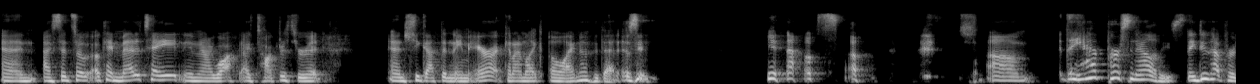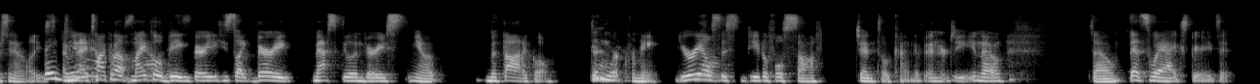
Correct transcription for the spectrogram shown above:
And I said, So, okay, meditate. And I walked, I talked her through it. And she got the name Eric. And I'm like, Oh, I know who that is. you know, so um, they have personalities. They do have personalities. I mean, I talk about Michael being very, he's like very masculine, very, you know, methodical. Didn't yeah. work for me. Uriel's yeah. this beautiful, soft, gentle kind of energy, you know? So that's the way I experience it.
